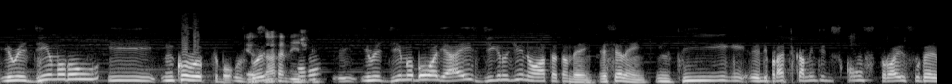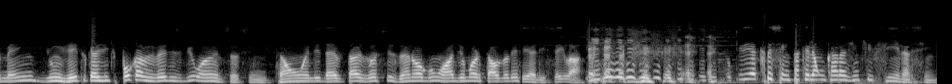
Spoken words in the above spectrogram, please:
Irredeemable e Incorruptible. Os Exatamente. dois. Irredeemable, aliás, digno de nota também. Excelente. Em que ele praticamente desconstrói o Superman de um jeito que a gente poucas vezes viu antes, assim. Então ele deve estar exorcizando algum ódio mortal da DC ali, sei lá. eu queria acrescentar que ele é um cara gente fina, assim.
